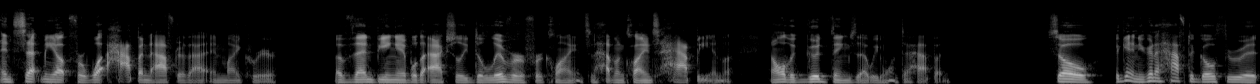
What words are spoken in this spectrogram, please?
and set me up for what happened after that in my career of then being able to actually deliver for clients and having clients happy and, and all the good things that we want to happen. So, again, you're going to have to go through it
